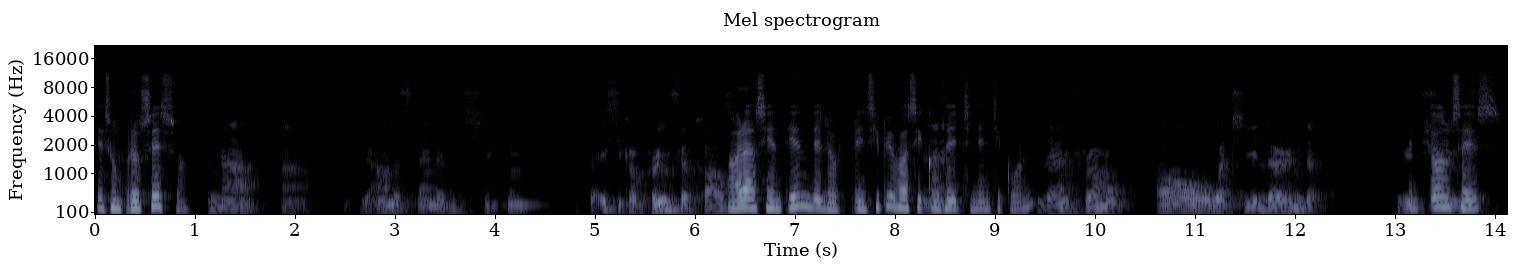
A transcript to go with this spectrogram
Es un proceso. Ahora, si entiendes los principios básicos de Chinen Chikun, entonces,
